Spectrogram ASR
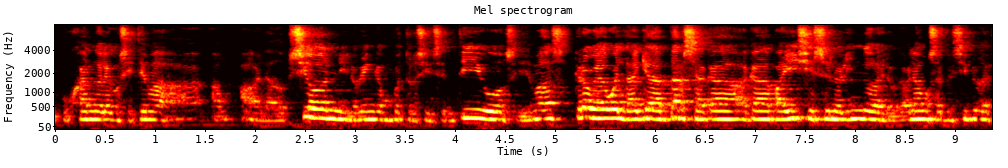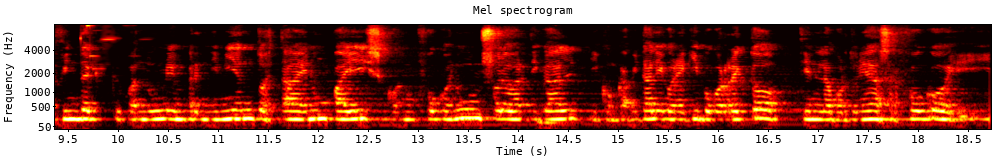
empujando el ecosistema a, la adopción y lo bien que han puesto los incentivos y demás. Creo que de vuelta hay que adaptarse a cada, a cada país y eso es lo lindo de lo que hablamos al principio de FinTech, que cuando un emprendimiento está en un país con un foco en un solo vertical y con capital y con equipo correcto, tiene la oportunidad de hacer foco y,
